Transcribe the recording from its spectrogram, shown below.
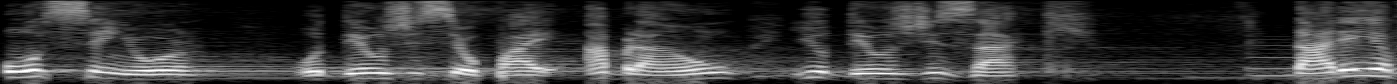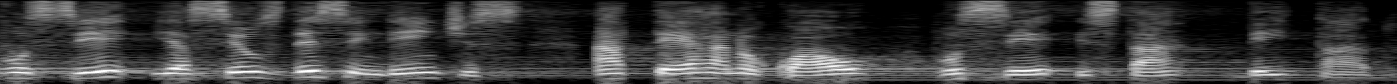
o Senhor, o Deus de seu pai Abraão e o Deus de Isaque. Darei a você e a seus descendentes a terra no qual você está deitado.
